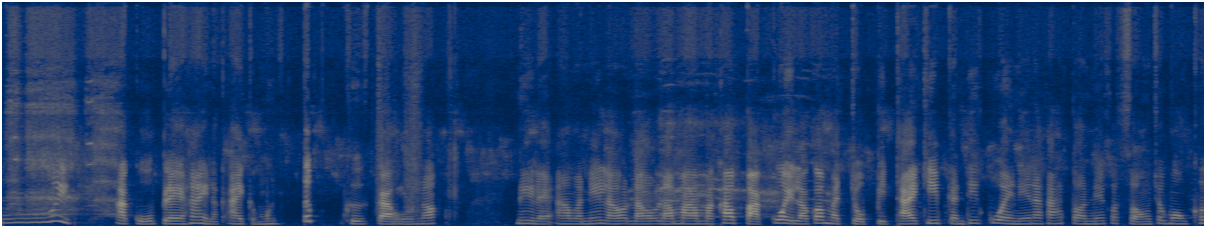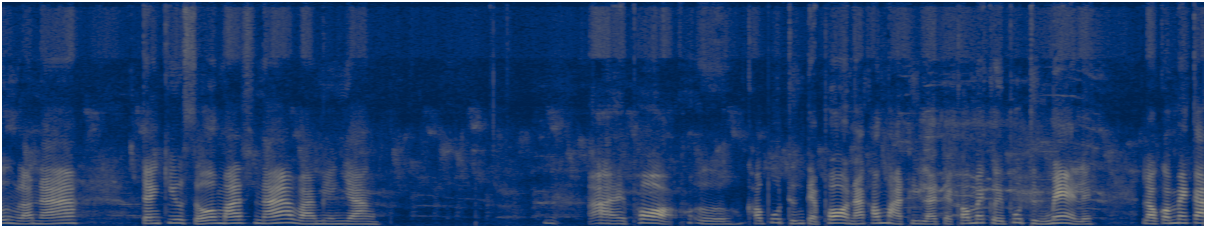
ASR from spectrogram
อุ้ยอากูแปลให้หลักอายกับมือตึ๊บคือเก่าเนาะนี่แหละเอาวันนี้เราเราเรามามาเข้าปากกล้วยเราก็มาจบปิดท้ายคลิปกันที่กล้วยนี้นะคะ ตอนนี้ก็สองชั่วโมงครึ่งแล้วนะ thank you so much นะวาเมียงยังไอายพ่อ เออ เขาพูดถึงแต่พ่อนะ เขามาทีไรแต่เขาไม่เคยพูดถึงแม่เลย เราก็ไม่กล้า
